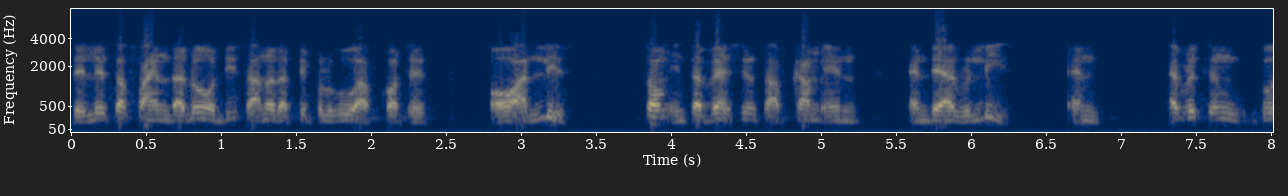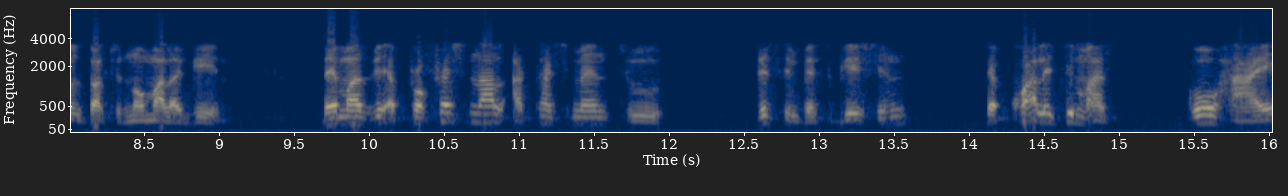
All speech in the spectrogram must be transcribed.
they later find that, oh, these are not the people who have caught it, or at least some interventions have come in and they are released, and everything goes back to normal again. There must be a professional attachment to this investigation. The quality must go high.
